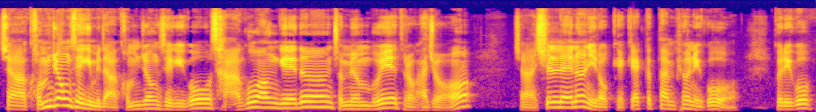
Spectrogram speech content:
자, 검정색입니다. 검정색이고 4구 한개 등 전면부에 들어가죠. 자, 실내는 이렇게 깨끗한 편이고 그리고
